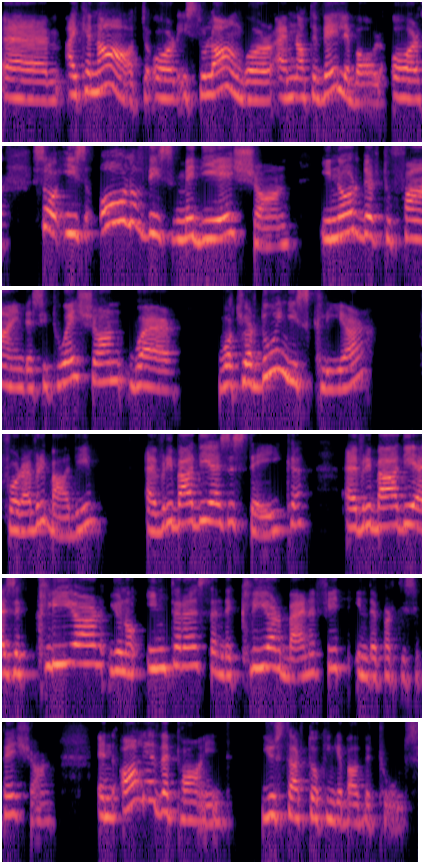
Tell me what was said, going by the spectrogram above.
um, I cannot, or it's too long, or I'm not available, or so is all of this mediation in order to find a situation where what you're doing is clear, for everybody. Everybody has a stake. Everybody has a clear, you know, interest and a clear benefit in the participation. And only at that point, you start talking about the tools.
